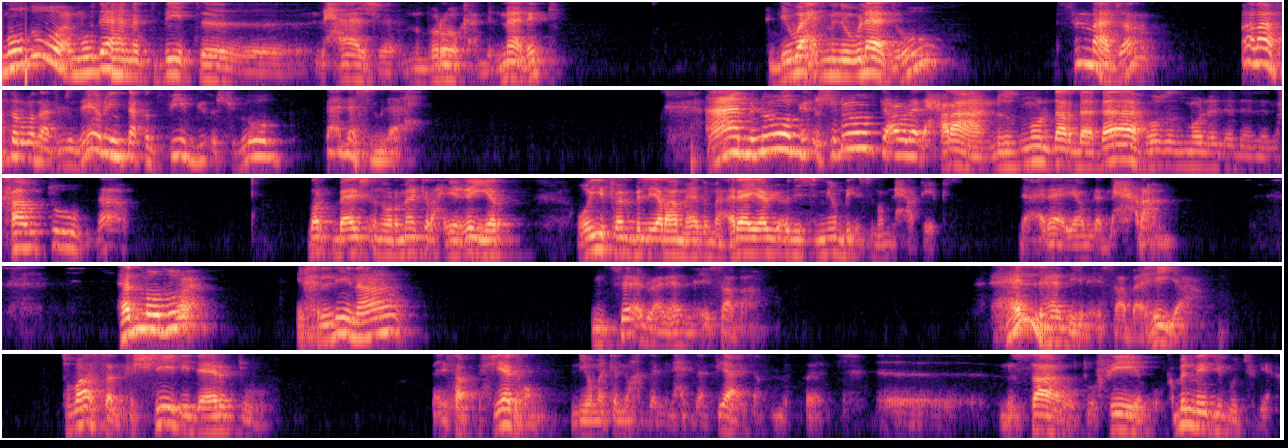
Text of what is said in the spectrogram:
موضوع مداهمة بيت آه، الحاج مبروك عبد المالك اللي واحد من ولاده في المهجر رافض الوضع في الجزائر وينتقد فيه بأسلوب تاع ناس ملاح. عاملوه بأسلوب تاع ولاد حرام نصدموا لدار باباه وصدموا لخاوتو درك باش انور ماك راح يغير ويفهم باللي راهم هذوما عرايا ويعود يسميهم باسمهم الحقيقي. العرايا ولاد الحرام. هذا الموضوع يخلينا نتساءلوا على هذه العصابة. هل هذه العصابة هي تواصل في الشيء اللي دارته عصابة سيادهم؟ اللي هما كانوا خدامين حزام فيها عصابة آه، نصار وتوفيق قبل ما يجي بوتفليقة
